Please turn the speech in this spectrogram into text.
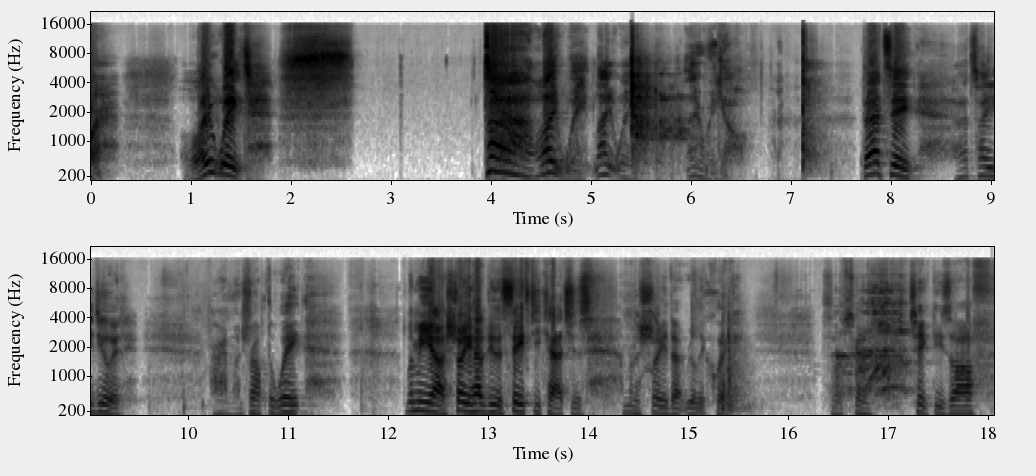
Lightweight. Ah, lightweight, lightweight. There we go. That's eight. That's how you do it. All right, I'm gonna drop the weight. Let me uh, show you how to do the safety catches. I'm gonna show you that really quick. So I'm just gonna take these off.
